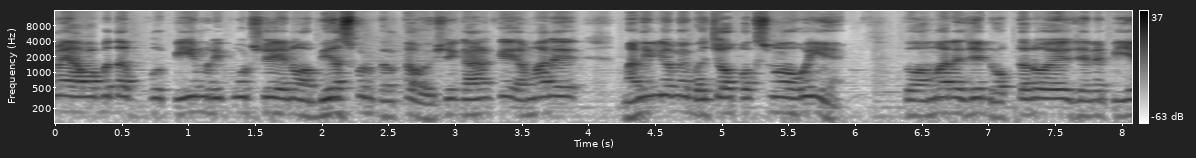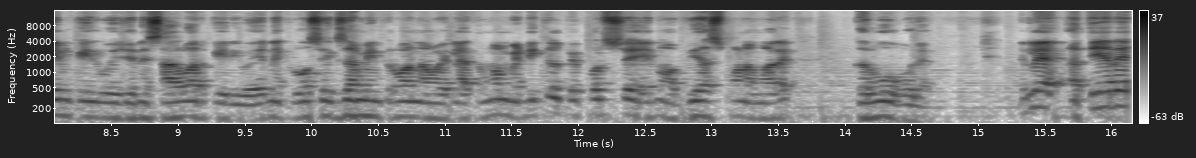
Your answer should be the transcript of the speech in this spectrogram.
અમે આવા બધા પીએમ રિપોર્ટ છે, એનો અભ્યાસ પણ કરતા હોઈએ છીએ કારણ કે અમારે, માની લ્યો અમે બચાવ પક્ષમાં હોઈએ, તો અમારે જે ડોક્ટરોએ જેને પીએમ કર્યું હોય, જેને સારવાર કરી હોય, એને ક્રોસ એક્ઝામિન કરવાના હોય, એટલે આ તમામ મેડિકલ પેપર્સ છે, એનો અભ્યાસ પણ અમારે કરવો પડે. એટલે અત્યારે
